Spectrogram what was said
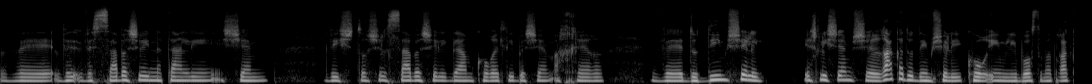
ו, ו, וסבא שלי נתן לי שם, ואשתו של סבא שלי גם קוראת לי בשם אחר, ודודים שלי יש לי שם שרק הדודים שלי קוראים לי בו, זאת אומרת, רק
